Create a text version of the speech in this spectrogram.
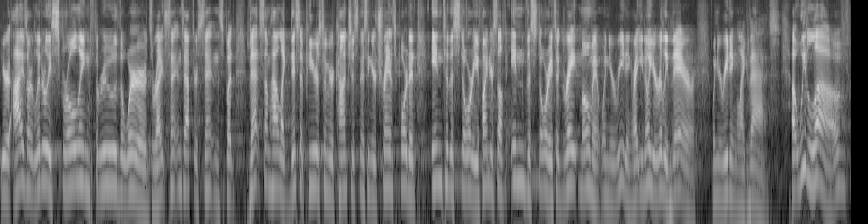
your eyes are literally scrolling through the words, right? Sentence after sentence, but that somehow like disappears from your consciousness and you're transported into the story. You find yourself in the story. It's a great moment when you're reading, right? You know you're really there when you're reading like that. Uh, we love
